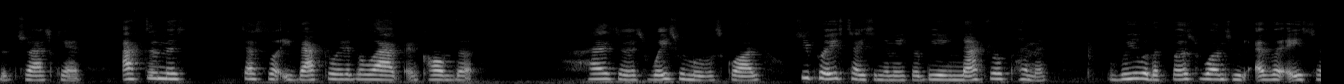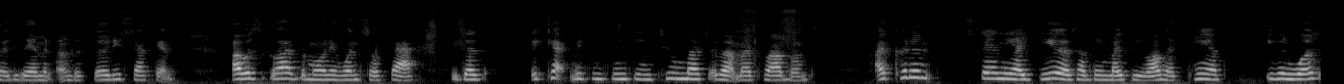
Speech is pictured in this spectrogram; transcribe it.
the trash can. After Miss Tesla evacuated the lab and called the hazardous waste removal squad, she praised Tyson and me for being natural chemists. We were the first ones who'd ever aced her exam in under 30 seconds. I was glad the morning went so fast because it kept me from thinking too much about my problems. I couldn't stand the idea of something might be wrong at camp. Even worse,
